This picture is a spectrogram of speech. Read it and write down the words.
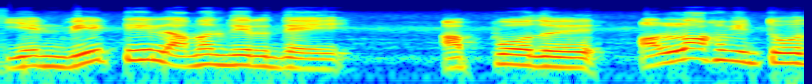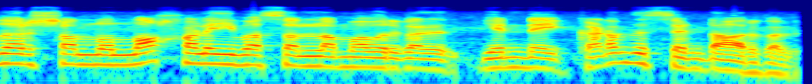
என் வீட்டில் அமர்ந்திருந்தேன் அப்போது அல்லாஹுவின் தூதர் சல்லாஹ் அலை வசல்லம் அவர்கள் என்னை கடந்து சென்றார்கள்.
